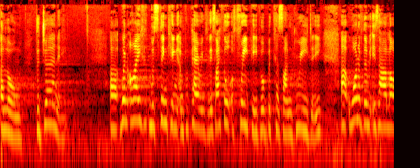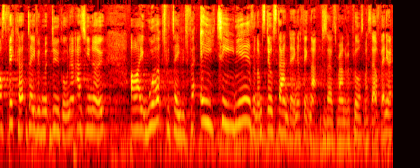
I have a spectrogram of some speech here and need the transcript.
along the journey. Uh, when I was thinking and preparing for this, I thought of three people because I'm greedy. Uh, one of them is our last vicar, David McDougall. Now, as you know, I worked with David for 18 years and I'm still standing. I think that deserves a round of applause myself. But anyway.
